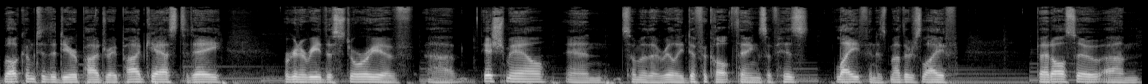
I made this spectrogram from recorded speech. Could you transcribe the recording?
Welcome to the Dear Padre podcast. Today, we're going to read the story of uh, Ishmael and some of the really difficult things of his life and his mother's life, but also um,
